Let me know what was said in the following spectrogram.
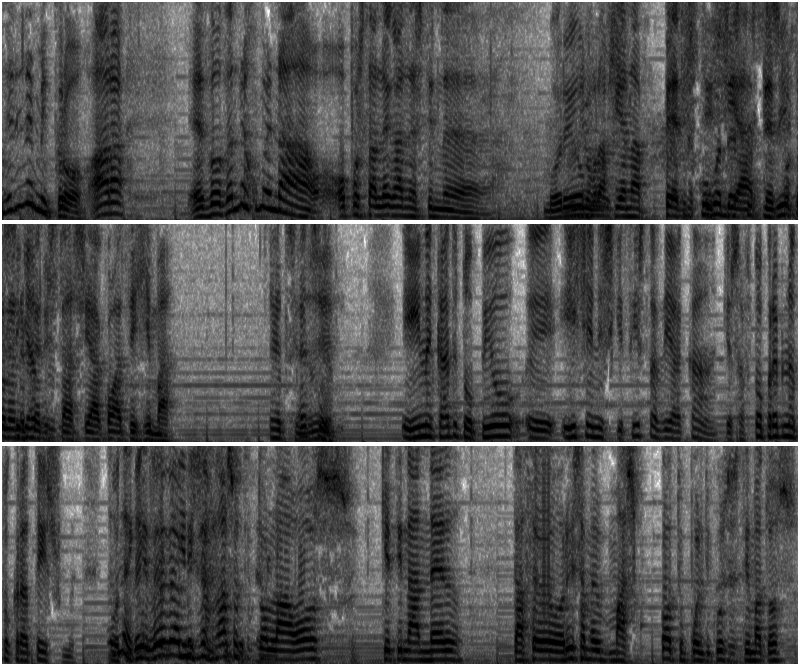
δεν είναι μικρό. Άρα εδώ δεν έχουμε ένα, όπως τα λέγανε στην ε, Μπορεί βιβλιογραφία, ένα περιστασιακό ατύχημα. Έτσι, Έτσι. Ναι. Είναι κάτι το οποίο ε, είχε ενισχυθεί σταδιακά και σε αυτό πρέπει να το κρατήσουμε. Ναι, και βέβαια μην ξεχνάς ότι το λαός και την ΑΝΕΛ τα θεωρήσαμε μασκό του πολιτικού συστήματος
